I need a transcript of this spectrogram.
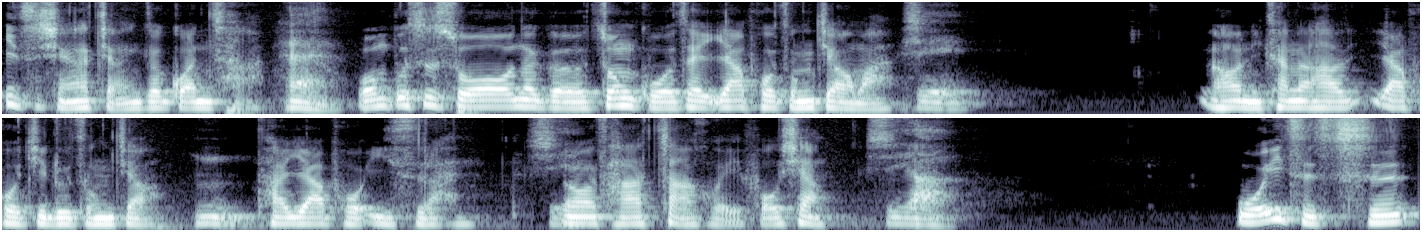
一直想要讲一个观察。我们不是说那个中国在压迫宗教吗？是。然后你看到他压迫基督宗教，嗯，他压迫伊斯兰，然后他炸毁佛像，是啊。我一直持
